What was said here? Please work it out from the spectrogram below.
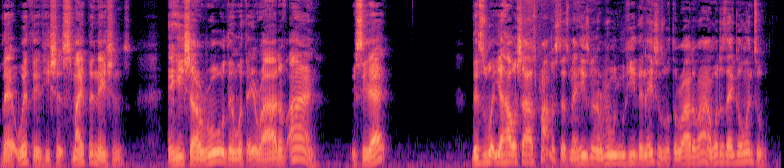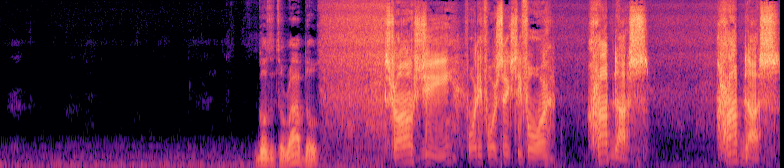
that with it he should smite the nations, and he shall rule them with a rod of iron. You see that? This is what Yahweh has promised us, man. He's going to rule you heathen nations with the rod of iron. What does that go into? goes into Rhabdos. Strong's G, 4464. Hrabdas. Hrabdas.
